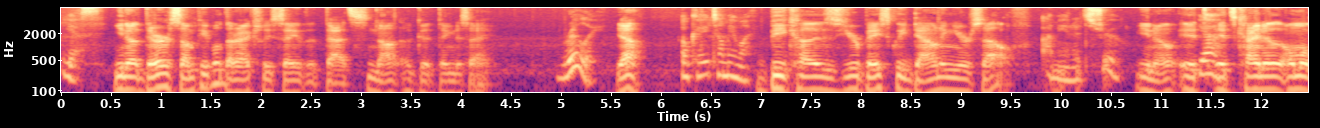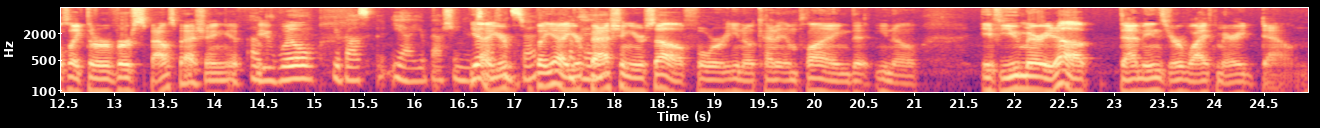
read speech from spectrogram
Yes. You know, there are some people that actually say that that's not a good thing to say. Really? Yeah. Okay, tell me why. Because you're basically downing yourself. I mean, it's true. You know, it, Yeah. it's kind of almost like the reverse spouse bashing, if Okay. you will. You're bas- yeah, you're bashing yourself yeah you're and stuff. but yeah you're bashing yourself or you know kind of implying that you know if you married up that means your wife married down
